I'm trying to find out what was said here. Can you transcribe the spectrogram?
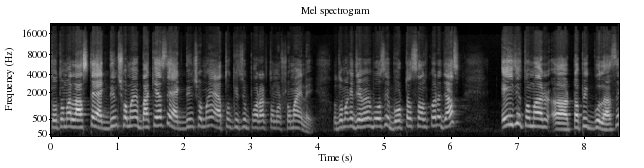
তো তোমার লাস্টে একদিন সময় বাকি আছে, একদিন সময় এত কিছু পড়ার তোমার সময় নেই। তো তোমাকে যেভাবে বলছি বোর্ডটা সলভ করে জাস্ট এই যে তোমার টপিকগুলো আছে,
